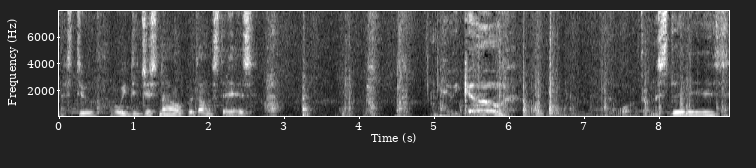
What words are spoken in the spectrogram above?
let's do what we did just now, go down the stairs. There we go. Walk down the stairs.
